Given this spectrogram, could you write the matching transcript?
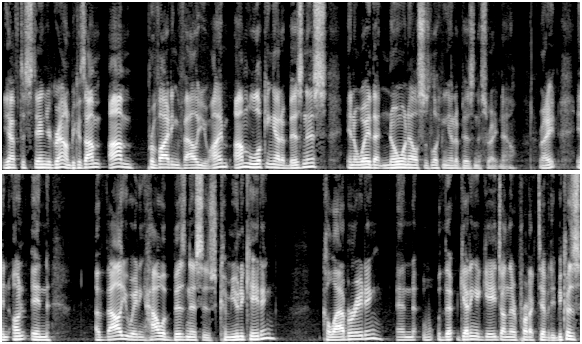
You have to stand your ground because I'm I'm providing value. I'm I'm looking at a business in a way that no one else is looking at a business right now, right? In un, in evaluating how a business is communicating, collaborating, and the, getting a gauge on their productivity. Because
